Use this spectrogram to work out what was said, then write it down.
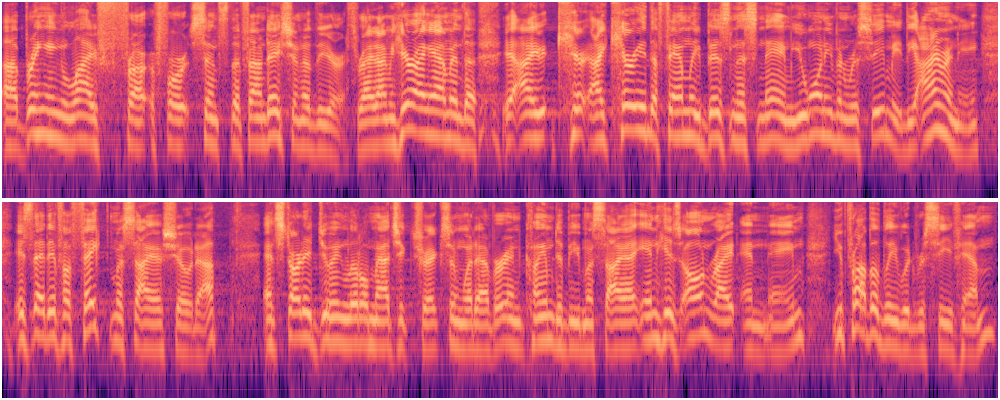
uh, bringing life for, for, since the foundation of the earth, right? I mean, here I am in the, I, car- I carry the family business name. You won't even receive me. The irony is that if a fake Messiah showed up, and started doing little magic tricks and whatever and claimed to be Messiah in his own right and name, you probably would receive him.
